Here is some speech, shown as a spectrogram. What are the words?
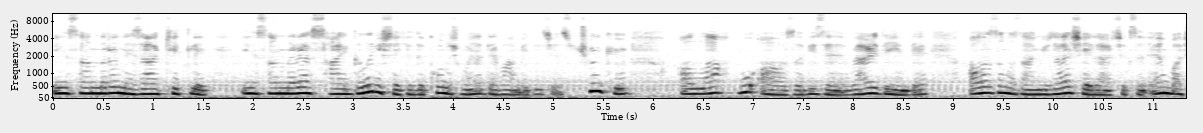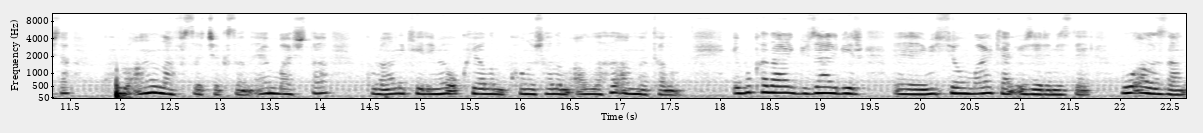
insanlara nezaketli, insanlara saygılı bir şekilde konuşmaya devam edeceğiz. Çünkü Allah bu ağzı bize verdiğinde ağzımızdan güzel şeyler çıksın. En başta Kur'an lafzı çıksın. En başta Kur'an-ı Kerim'i okuyalım, konuşalım, Allah'ı anlatalım. E bu kadar güzel bir e, misyon varken üzerimizde bu ağızdan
